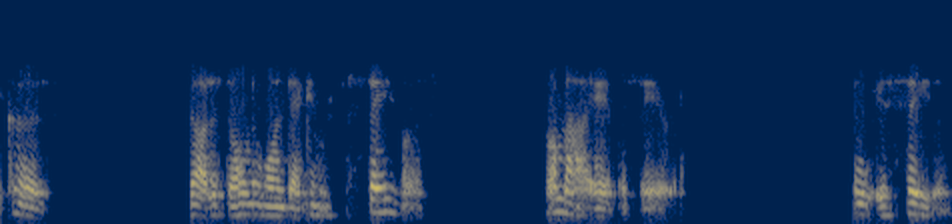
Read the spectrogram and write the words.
Because God is the only one that can save us from our adversary, who is Satan,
